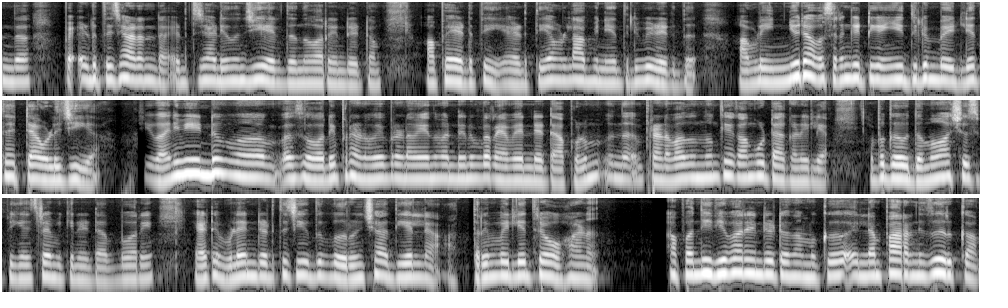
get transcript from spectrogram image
എന്താ എടുത്ത് ചാടണ്ട എടുത്ത് ചാടിയൊന്നും ചെയ്യരുതെന്ന് പറയുന്നുണ്ട് കേട്ടോ. അപ്പോൾ എടുത്തി എടുത്തി അവളുടെ അഭിനയത്തിൽ വീഴരുത് അവൾ ഇനിയൊരു അവസരം കിട്ടി കഴിഞ്ഞാൽ ഇതിലും വലിയ തെറ്റാ ചെയ്യുക ശിവാനി വീണ്ടും സോറി പ്രണവേ പ്രണവേ എന്ന് പറഞ്ഞിട്ട് പറയാൻ വരുന്നുണ്ട് അപ്പോഴും പ്രണവ് അതൊന്നും കേൾക്കാൻ കൂട്ടാക്കണില്ല. അപ്പോൾ ഗൗതമം ആശ്വസിപ്പിക്കാൻ ശ്രമിക്കുന്നുണ്ട് അപ്പോൾ പറയും ഏട്ടാ ഇവിടെ എന്റെ അടുത്ത് ചെയ്ത് വെറും ചതിയല്ല അത്രയും വലിയ ദ്രോഹമാണ് അപ്പോൾ നിധി പറയണ്ട കേട്ടോ നമുക്ക് എല്ലാം പറഞ്ഞു തീർക്കാം.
